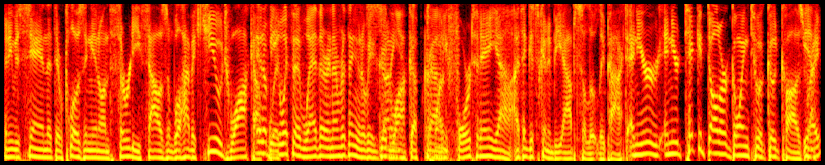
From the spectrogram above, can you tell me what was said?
and he was saying that they were closing in on thirty thousand. We'll have a huge walk up. It'll be with the weather and everything. It'll be a good walk up crowd. 24 today. Yeah, I think it's going to be absolutely packed. And your and your ticket dollar going to a good cause, Yeah. right?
